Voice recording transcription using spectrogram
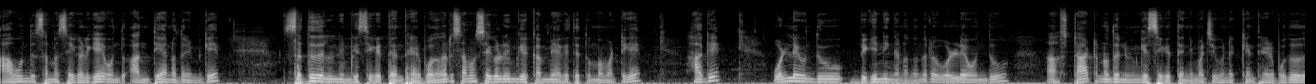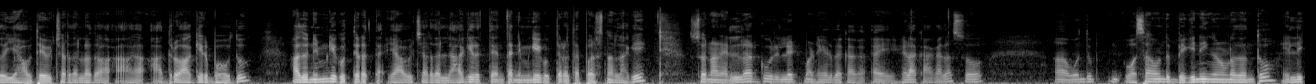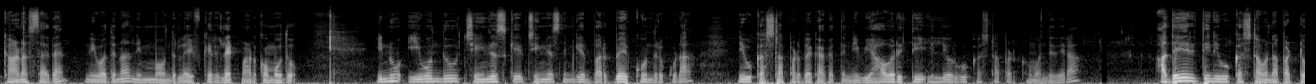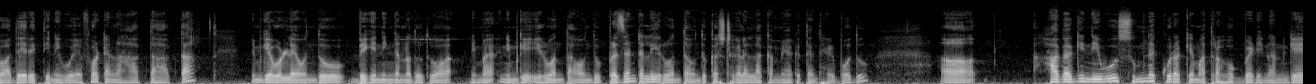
ಆ ಒಂದು ಸಮಸ್ಯೆಗಳಿಗೆ ಒಂದು ಅಂತ್ಯ ಅನ್ನೋದು ನಿಮಗೆ ಸದ್ಯದಲ್ಲಿ ನಿಮಗೆ ಸಿಗುತ್ತೆ ಅಂತ ಹೇಳ್ಬೋದು. ಅಂದರೆ ಸಮಸ್ಯೆಗಳು ನಿಮಗೆ ಕಮ್ಮಿ ಆಗುತ್ತೆ ತುಂಬ ಮಟ್ಟಿಗೆ. ಹಾಗೆ ಒಳ್ಳೆಯ ಒಂದು ಬಿಗಿನಿಂಗ್ ಅನ್ನೋದು, ಅಂದರೆ ಒಳ್ಳೆಯ ಒಂದು ಸ್ಟಾರ್ಟ್ ಅನ್ನೋದು ನಿಮಗೆ ಸಿಗುತ್ತೆ ನಿಮ್ಮ ಜೀವನಕ್ಕೆ ಅಂತ ಹೇಳ್ಬೋದು. ಅದು ಯಾವುದೇ ವಿಚಾರದಲ್ಲಿ ಅದು ಆದರೂ ಆಗಿರಬಹುದು. ಅದು ನಿಮಗೆ ಗೊತ್ತಿರುತ್ತೆ ಯಾವ ವಿಚಾರದಲ್ಲಿ ಆಗಿರುತ್ತೆ ಅಂತ ನಿಮಗೆ ಗೊತ್ತಿರುತ್ತೆ ಪರ್ಸ್ನಲ್ ಆಗಿ. ಸೊ ನಾನು ಎಲ್ಲರಿಗೂ ರಿಲೇಟ್ ಮಾಡಿ ಹೇಳಬೇಕಾಗ ಹೇಳೋಕ್ಕಾಗಲ್ಲ. ಸೊ ಒಂದು ಹೊಸ ಒಂದು ಬಿಗಿನಿಂಗ್ ಅನ್ನೋದಂತೂ ಇಲ್ಲಿ ಕಾಣಿಸ್ತಾ ಇದೆ. ನೀವು ಅದನ್ನು ನಿಮ್ಮ ಒಂದು ಲೈಫ್ಗೆ ರಿಲೇಟ್ ಮಾಡ್ಕೊಬೋದು. ಇನ್ನು ಈ ಒಂದು ಚೇಂಜಸ್ಗೆ ಚೇಂಜಸ್ ನಿಮಗೆ ಬರಬೇಕು ಅಂದರೂ ಕೂಡ ನೀವು ಕಷ್ಟಪಡಬೇಕಾಗತ್ತೆ ನೀವು ಯಾವ ರೀತಿ ಇಲ್ಲಿವರೆಗೂ ಕಷ್ಟಪಡ್ಕೊಂಡು ಬಂದಿದ್ದೀರಾ ಅದೇ ರೀತಿ ನೀವು ಕಷ್ಟವನ್ನು ಪಟ್ಟು, ಅದೇ ರೀತಿ ನೀವು ಎಫರ್ಟನ್ನು ಹಾಕ್ತಾ ಹಾಕ್ತಾ ನಿಮಗೆ ಒಳ್ಳೆಯ ಒಂದು ಬಿಗಿನಿಂಗ್ ಅನ್ನೋದು ಅಥವಾ ನಿಮ್ಮ, ನಿಮಗೆ ಇರುವಂಥ ಒಂದು ಪ್ರೆಸೆಂಟಲ್ಲಿ ಇರುವಂಥ ಒಂದು ಕಷ್ಟಗಳೆಲ್ಲ ಕಮ್ಮಿ ಆಗುತ್ತೆ ಅಂತ ಹೇಳ್ಬೋದು. ಹಾಗಾಗಿ ನೀವು ಸುಮ್ಮನೆ ಕೂರೋಕ್ಕೆ ಮಾತ್ರ ಹೋಗಬೇಡಿ. ನನಗೆ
